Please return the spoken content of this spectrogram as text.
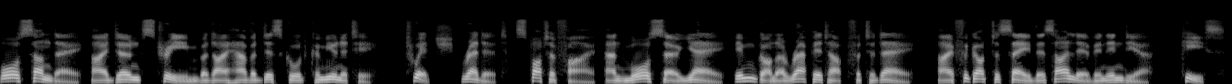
Or Sunday. I don't stream but I have a Discord community. Twitch, Reddit, Spotify, and more so yay. I'm gonna wrap it up for today. I forgot to say this I live in India. Peace.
